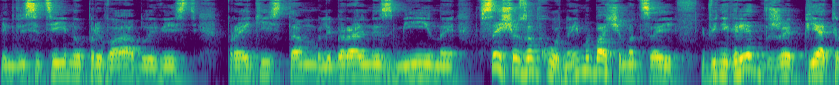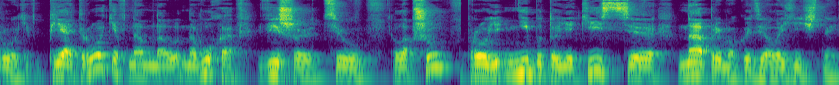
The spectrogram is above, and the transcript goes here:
інвестиційну привабливість, про якісь там ліберальні зміни, все що завгодно. І ми бачимо цей вінігрет вже 5 років. 5 років нам на, на вуха вішають цю лапшу про нібито якийсь е, напрямок ідеологічний:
